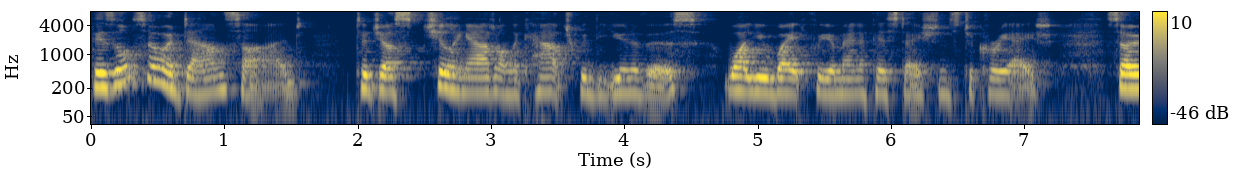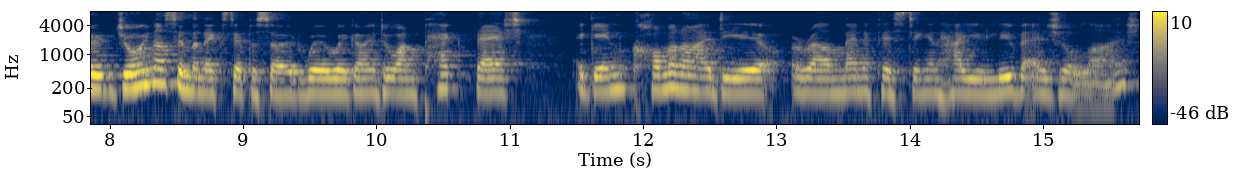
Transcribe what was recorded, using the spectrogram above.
there's also a downside to just chilling out on the couch with the universe while you wait for your manifestations to create. So join us in the next episode where we're going to unpack that again common idea around manifesting and how you live as your light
